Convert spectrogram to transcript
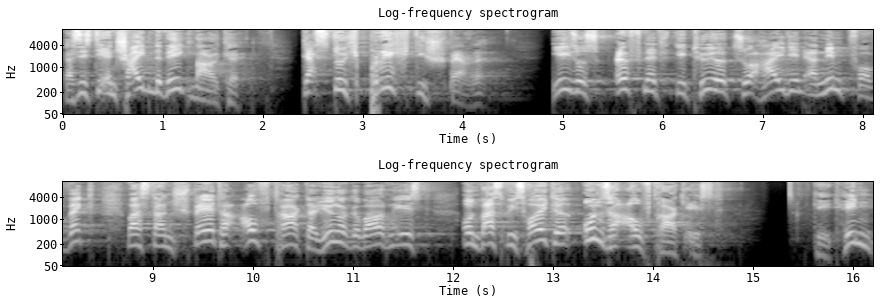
Das ist die entscheidende Wegmarke. Das durchbricht die Sperre. Jesus öffnet die Tür zur Heidin, er nimmt vorweg, was dann später Auftrag der Jünger geworden ist und was bis heute unser Auftrag ist. Geht hin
